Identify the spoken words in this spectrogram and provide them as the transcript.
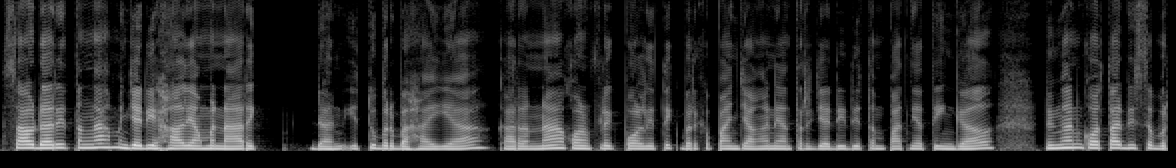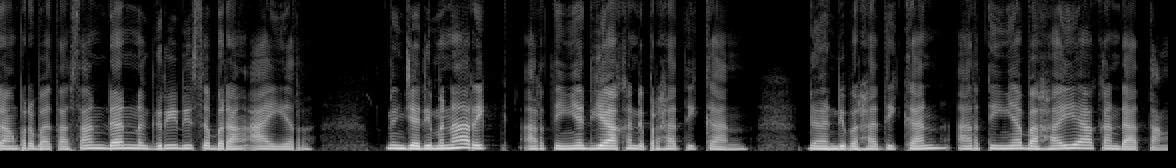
Saudari tengah menjadi hal yang menarik dan itu berbahaya karena konflik politik berkepanjangan yang terjadi di tempatnya tinggal dengan kota di seberang perbatasan dan negeri di seberang air. Menjadi menarik artinya dia akan diperhatikan dan diperhatikan artinya bahaya akan datang.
